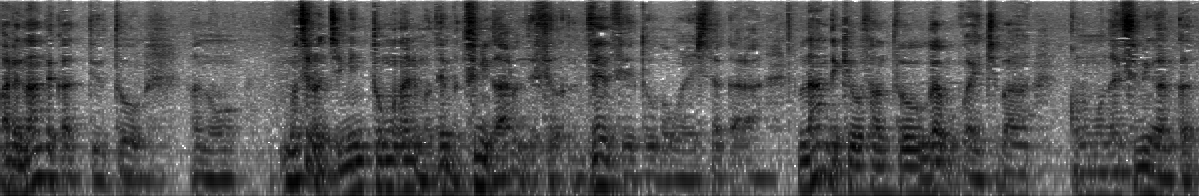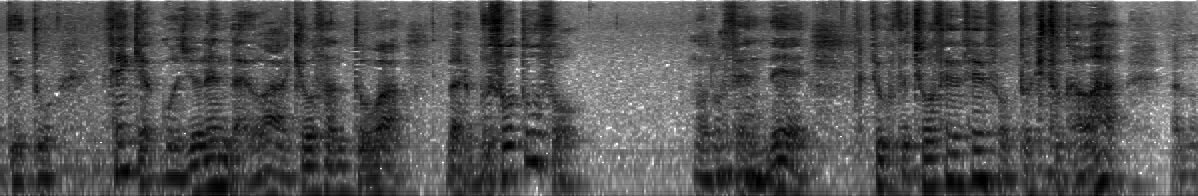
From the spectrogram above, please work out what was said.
うん、あれなんでかっていうとあのもちろん自民党も何も全部罪があるんですよ。全政党が応援したから。なんで共産党が僕は一番この問題罪があるかっていうと1950年代は共産党はいわゆる武装闘争の路線で、それこそ朝鮮戦争の時とかはあの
